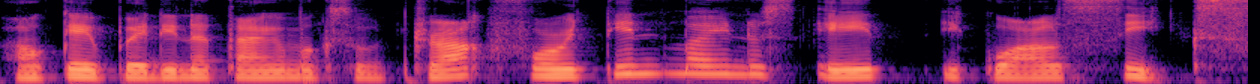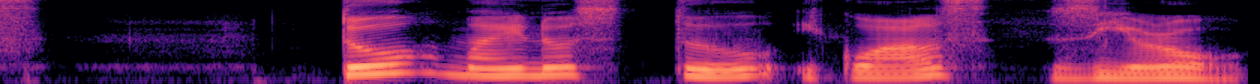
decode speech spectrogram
Okay, pwede na tayo mag-subtract. 14 minus 8 equals 6. 2 minus 2 equals 0.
